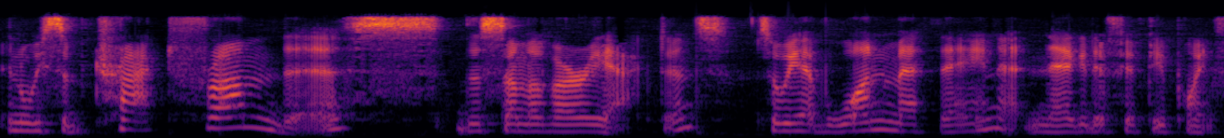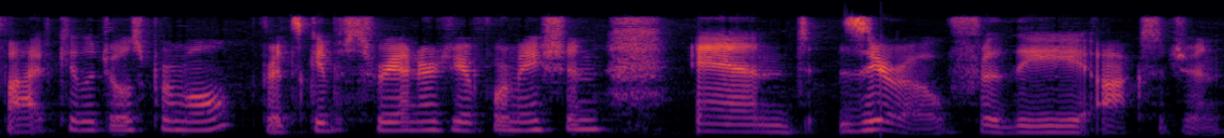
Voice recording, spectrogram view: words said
and we subtract from this the sum of our reactants. So we have one methane at negative 50.5 kilojoules per mole for its Gibbs free energy of formation and zero for the oxygen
